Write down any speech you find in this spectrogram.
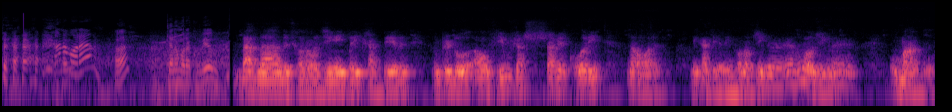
Tá namorando? Hã? Quer namorar comigo? Danado esse Ronaldinho, hein? Brincadeira. Não perdoou ao vivo, já chavecou ali na hora. Brincadeira, hein? Ronaldinho é Ronaldinho, né? O mago.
